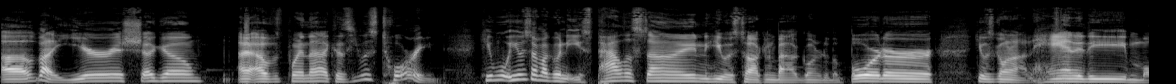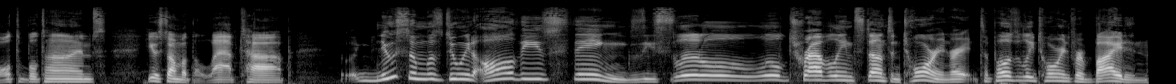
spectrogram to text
Uh, about a year-ish ago, I, I was pointing that out because he was touring. He, he was talking about going to East Palestine. He was talking about going to the border. He was going on Hannity multiple times. He was talking about the laptop. Newsom was doing all these things, these little little traveling stunts and touring, right? Supposedly touring for Biden,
